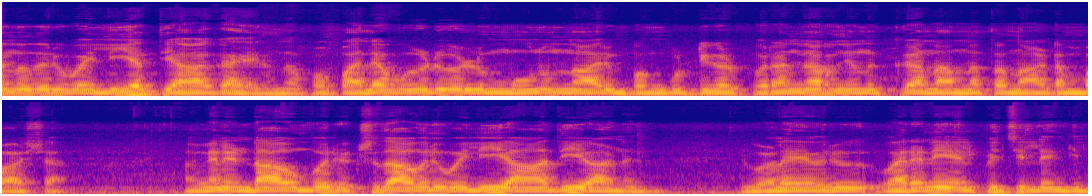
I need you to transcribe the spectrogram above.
എന്നതൊരു വലിയ ത്യാഗമായിരുന്നു. അപ്പോൾ പല വീടുകളിലും മൂന്നും നാലും പെൺകുട്ടികൾ പുരഞ്ഞറിഞ്ഞു നിൽക്കുക എന്ന അന്നത്തെ നാടൻ ഭാഷ. അങ്ങനെ ഉണ്ടാകുമ്പോൾ രക്ഷിതാവിന് വലിയ ആദിയാണ്. ഇവളെ ഒരു വരനെ ഏൽപ്പിച്ചില്ലെങ്കിൽ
